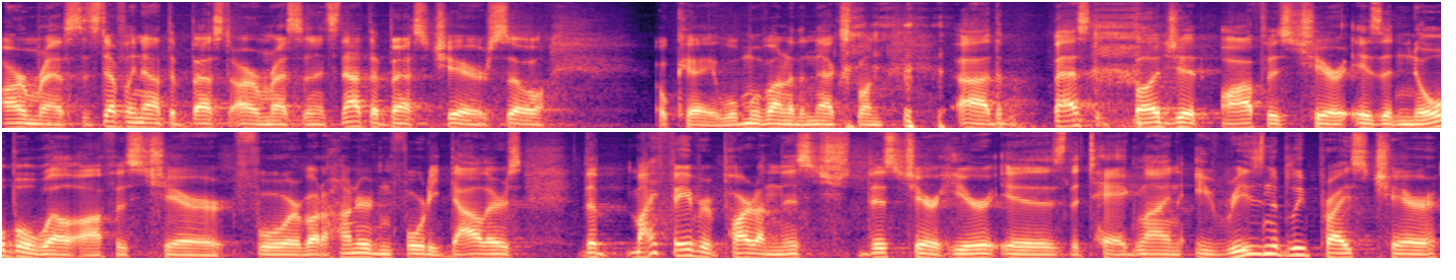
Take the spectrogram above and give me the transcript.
armrest. It's definitely not the best armrest, and it's not the best chair. So, okay, we'll move on to the next one. uh, the best budget office chair is a Noblewell office chair for about $140. The my favorite part on this this chair here is the tagline: "A reasonably priced chair."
